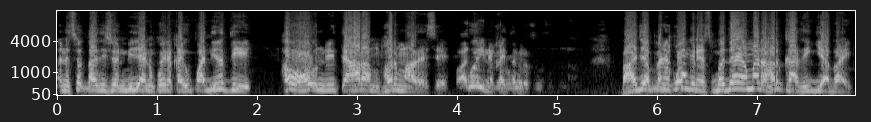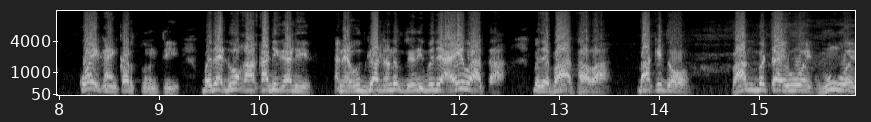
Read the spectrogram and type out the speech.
અને સત્તાધીશોને બીજાને કોઈને કઈ ઉપાધિ નથી. હવ હવ રીતે આરામ ફરમાવે છે. કોઈને કઈ ભાજપ અને કોંગ્રેસ બધા અમારે હરખા થઈ ગયા ભાઈ. કોઈ કઈ કરતું નથી. બધા ડોકા કાઢી કાઢી અને ઉદઘાટન બધા આવ્યા હતા. બધા ભાત આવા. બાકી તો ભાગ બટાઈ હોય હું હોય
